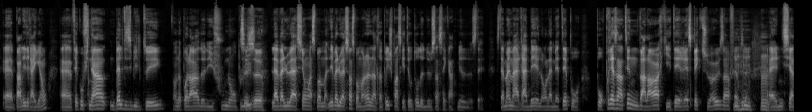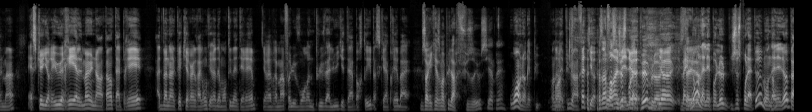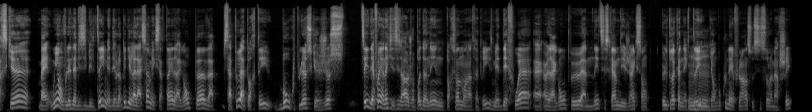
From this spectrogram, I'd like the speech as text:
euh, par les dragons. Fait qu'au final, une belle visibilité, on n'a pas l'air de des fous non plus. L'évaluation à ce moment, l'évaluation à ce moment-là de l'entreprise, je pense qu'elle était autour de 250 000. là. C'était, même à rabais. là. On la mettait pour, pour présenter une valeur qui était respectueuse, en fait, Mhm. Mhm. initialement. Est-ce qu'il y aurait eu réellement une entente après? Advenant le cas qu'il y aurait un dragon qui aurait démonté d'intérêt, il aurait vraiment fallu voir une plus-value qui était apportée parce qu'après, ben, Vous auriez quasiment pu la refuser aussi après? ouais, on aurait pu. On Ouais. aurait pu. mais En fait, il y a. Parce qu'en Ouais, c'est juste pour là, la pub, là. a- ben, nous, là. on n'allait pas là juste pour la pub, on Non. allait là parce que, ben oui, on voulait de la visibilité, mais développer des relations avec certains dragons peuvent, ça peut apporter beaucoup plus que juste. Tu sais, des fois, il y en a qui disent Ah, je vais pas donner une portion de mon entreprise, mais des fois, euh, un dragon peut amener, tu sais, c'est quand même des gens qui sont ultra connectés, Mhm. qui ont beaucoup d'influence aussi sur le marché.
